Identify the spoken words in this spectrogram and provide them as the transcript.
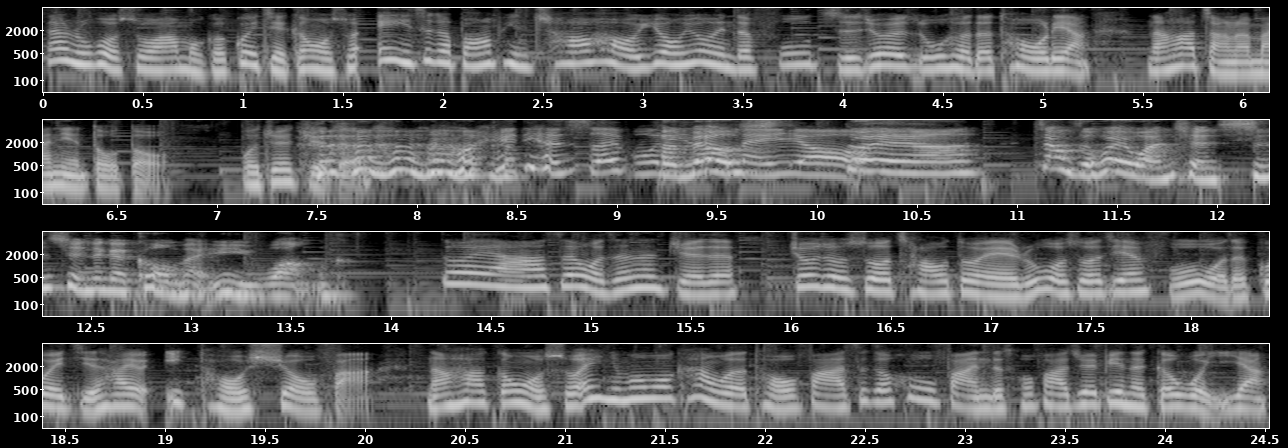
那、嗯、如果说啊，某个柜姐跟我说，哎，这个保养品超好用，用你的肤质就会如何的透亮，然后它长了满脸痘痘。我就觉得我 一点说服力都没有。没有对啊，这样子会完全失去那个购买欲望。对啊，所以我真的觉得啾啾说超对。如果说今天服务我的柜姐，她有一头秀发，然后她跟我说：“哎、欸，你摸摸看我的头发，这个护发，你的头发就会变得跟我一样。”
